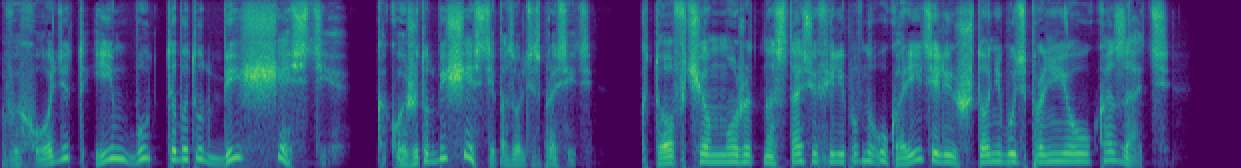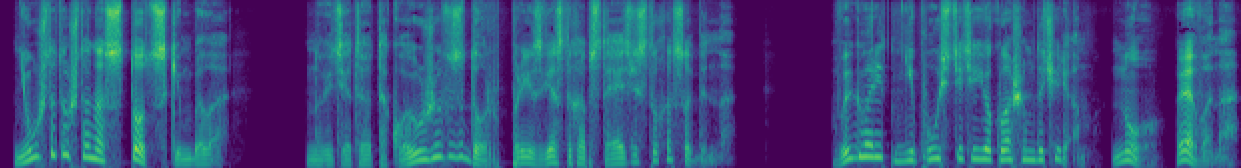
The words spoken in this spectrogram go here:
Выходит, им будто бы тут бесчестие. Какое же тут бесчестие, позвольте спросить? Кто в чем может Настасью Филипповну укорить или что-нибудь про нее указать? Неужто то, что она с Тоцким была? Но ведь это такой уже вздор, при известных обстоятельствах особенно. Вы, говорит, не пустите ее к вашим дочерям. Ну, Эвана.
